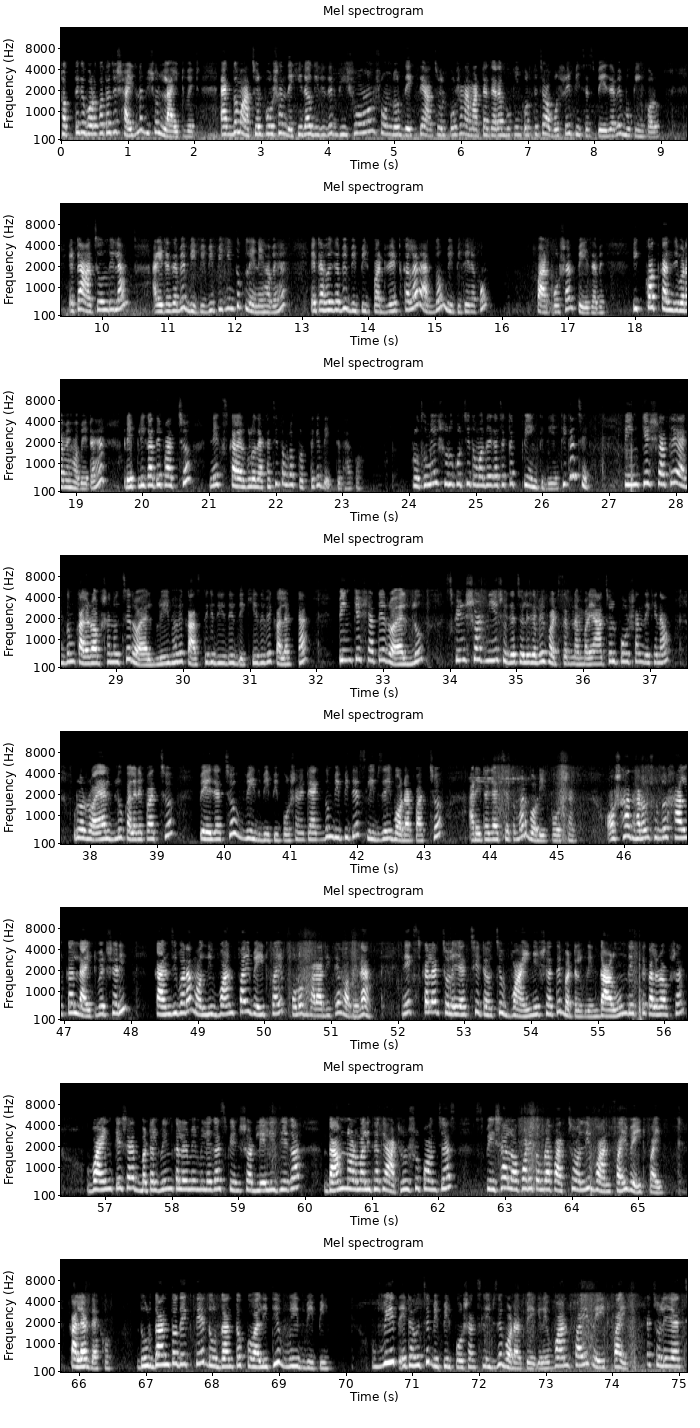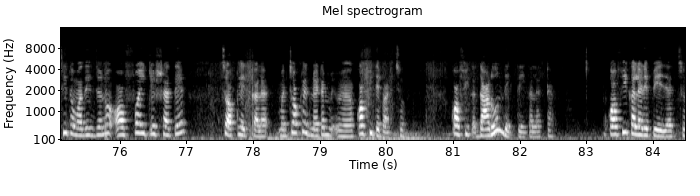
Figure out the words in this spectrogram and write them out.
সব থেকে বড় কথা হচ্ছে শাড়িটা না ভীষণ লাইট ওয়েট একদম আঁচল পোর্শন দেখিয়ে দাও দিদিদের। ভীষণ সুন্দর দেখতে আঁচল পোর্শন আমারটা যারা বুকিং করতে চাও অবশ্যই পিসেস পেয়ে যাবে বুকিং করো। এটা আঁচল দিলাম, আর এটা যাবে বিপি। বিপি কিন্তু প্লেনে হবে হ্যাঁ? এটা হয়ে যাবে বিপির পার রেড কালার একদম বিপিতে এরকম পার পোর্শন পেয়ে যাবে। ইক্কত কাঞ্জিবরামে হবে এটা হ্যাঁ? রেপ্লিকাতে পাচ্ছ। নেক্সট কালারগুলো দেখাচ্ছি, তোমরা প্রত্যেকে দেখতে থাকো। প্রথমেই শুরু করছি তোমাদের কাছে একটা পিঙ্ক দিয়ে, ঠিক আছে? পিঙ্কের সাথে একদম কালার অপশান হচ্ছে রয়্যাল ব্লু এইভাবে কাছ থেকে দিয়ে দিয়ে দেখিয়ে দেবে কালারটা পিঙ্কের সাথে রয়্যাল ব্লু স্ক্রিনশট নিয়ে সোজা চলে যাবে হোয়াটসঅ্যাপ নাম্বারে আঁচল পোর্শন দেখে নাও পুরো রয়্যাল ব্লু কালারে পাচ্ছ পেয়ে যাচ্ছ উইথ বিপি পোর্শন এটা একদম বিপিতে স্লিভসেই বর্ডার পাচ্ছ আর এটা যাচ্ছে তোমার বডির পোর্শন অসাধারণ সুন্দর হালকা light weight sari Kanjeevaram only one five eight five কোনো ভাড়া দিতে হবে না নেক্সট কালার চলে যাচ্ছে এটা হচ্ছে ওয়াইনের সাথে বাটল গ্রিন दारुण देखते कलर ऑप्शन वाइन के साथ बटल ग्रीन कलर में मिलेगा स्क्रीनशॉट ले लीजिएगा দাম নর্মালি থাকে আঠেরোশো পঞ্চাশ স্পেশাল অফারে তোমরা পাচ্ছ only one five eight five colour দেখো, দুর্দান্ত দেখতে, দুর্দান্ত কোয়ালিটি উইথ বিপি উইথ এটা হচ্ছে বিপির পোর্শন স্লিভসে বর্ডার পেয়ে গেলে। ওয়ান ফাইভ এইট ফাইভ চলে যাচ্ছি তোমাদের জন্য অফ হোয়াইটের সাথে চকলেট কালার মানে চকলেট না এটা কফিতে পাচ্ছ। কফি দারুণ দেখতে এই কালারটা কফি কালারে পেয়ে যাচ্ছ।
